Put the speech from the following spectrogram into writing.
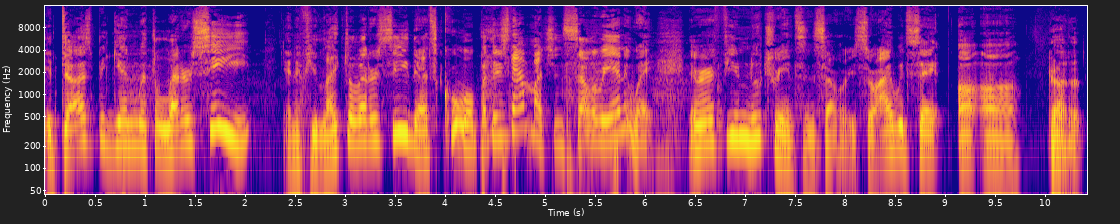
It does begin with the letter C. And if you like the letter C, that's cool, but there's not much in celery anyway. There are a few nutrients in celery. So I would say, uh uh Got it.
